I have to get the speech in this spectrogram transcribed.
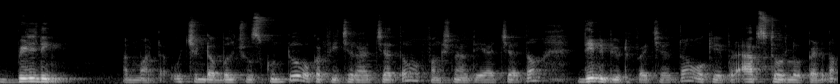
బిల్డింగ్ అన్నమాట. వచ్చిన డబ్బులు చూసుకుంటూ ఒక ఫీచర్ యాడ్ చేద్దాం ఒక ఫంక్షనాలిటీ యాడ్ చేద్దాం దీన్ని బ్యూటిఫై చేద్దాం ఓకే ఇప్పుడు యాప్ స్టోర్లో పెడదాం.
